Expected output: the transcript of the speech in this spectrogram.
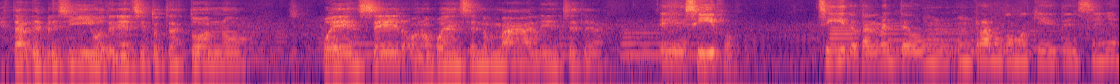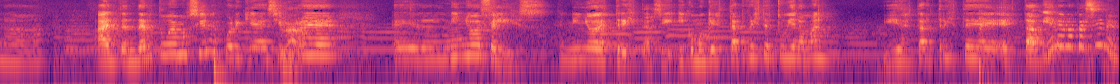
estar depresivo, tener ciertos trastornos, pueden ser o no pueden ser normales, etcétera. Eh, sí, po. sí, totalmente. Un, un ramo como que te enseñan a, a entender tus emociones porque siempre el niño es feliz, el niño es triste, así, y como que estar triste estuviera mal. Y estar triste está bien en ocasiones.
